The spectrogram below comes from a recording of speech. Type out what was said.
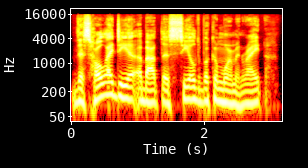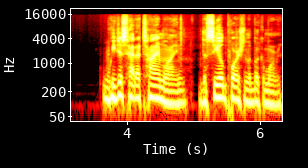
This whole idea about the sealed Book of Mormon, right? We just had a timeline, the sealed portion of the Book of Mormon,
